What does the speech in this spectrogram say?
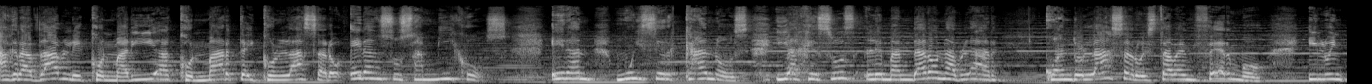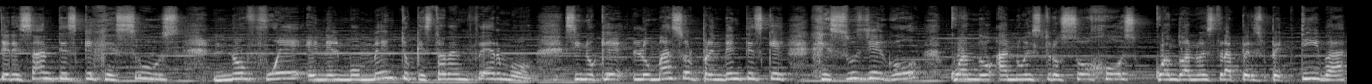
agradable con María, con Marta y con Lázaro. Eran sus amigos, eran muy cercanos y a Jesús le mandaron hablar cuando Lázaro estaba enfermo. Y lo interesante es que Jesús no fue en el momento que estaba enfermo, sino que lo más sorprendente es que Jesús llegó cuando a nuestros ojos, cuando a nuestra perspectiva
